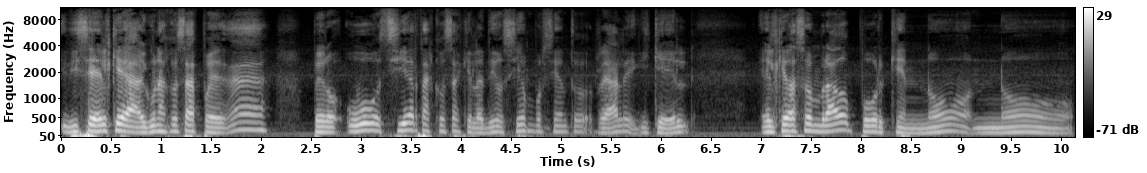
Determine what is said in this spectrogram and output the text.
dice él que algunas cosas pues ah, pero hubo ciertas cosas que las dijo 100% reales y que él él quedó asombrado porque no no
